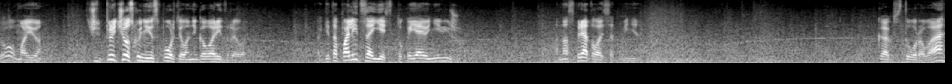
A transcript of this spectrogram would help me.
Ё-моё. Чуть прическу не испортила, не говорит Тревор. А где-то полиция есть, только я ее не вижу. Она спряталась от меня. Как здорово, а?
